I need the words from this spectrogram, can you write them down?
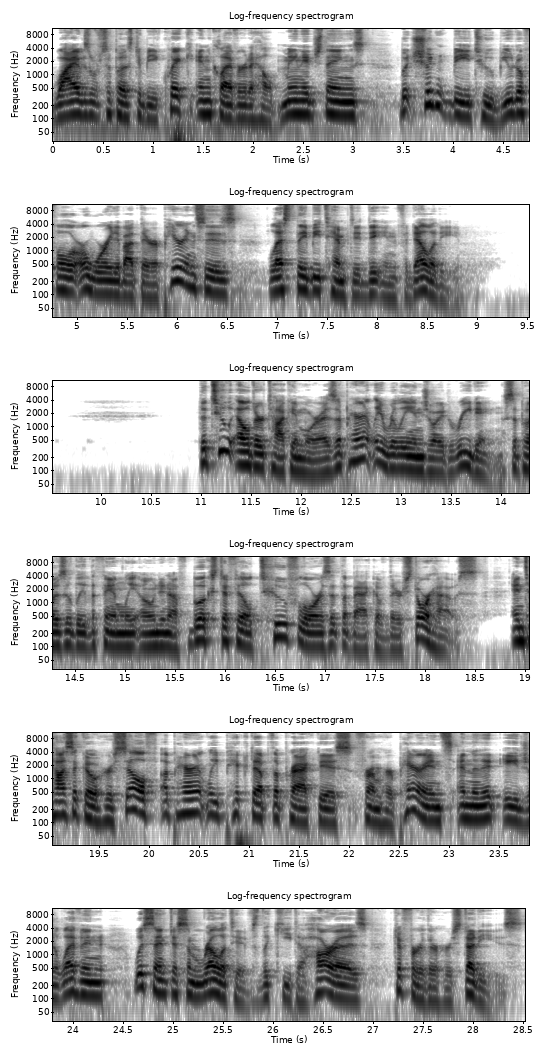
Wives were supposed to be quick and clever to help manage things, but shouldn't be too beautiful or worried about their appearances, lest they be tempted to infidelity. The two elder Takemuras apparently really enjoyed reading. Supposedly, the family owned enough books to fill two floors at the back of their storehouse and Taseko herself apparently picked up the practice from her parents and then at age 11 was sent to some relatives, the Kitaharas, to further her studies.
